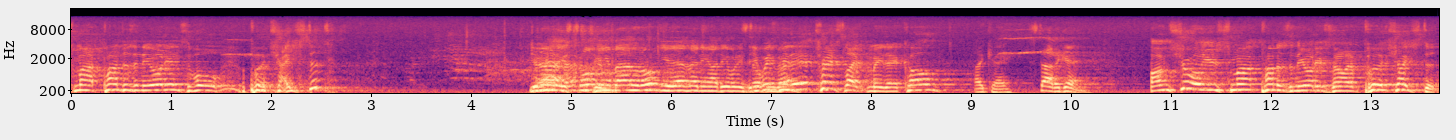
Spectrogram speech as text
smart punters in the audience have all purchased it. Do you know what he's talking about at all? Do you have any idea what he's talking about? you with me there? Translate for me there, Cole. Okay, start again. I'm sure all you smart punters in the audience know I've purchased it.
